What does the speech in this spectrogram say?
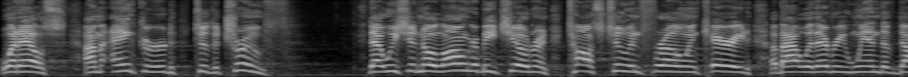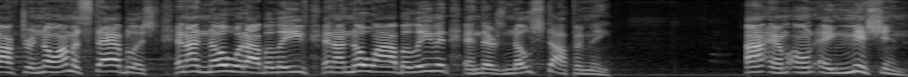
What else? I'm anchored to the truth that we should no longer be children tossed to and fro and carried about with every wind of doctrine. No, I'm established and I know what I believe and I know why I believe it, and there's no stopping me. I am on a mission.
